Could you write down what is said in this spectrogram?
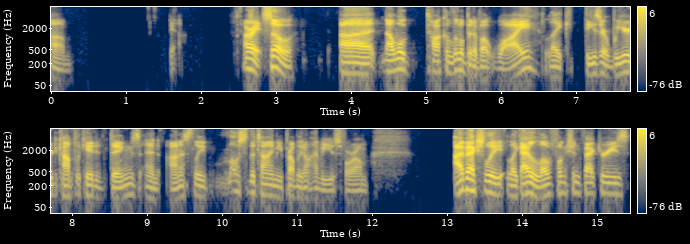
Um, yeah. All right. So uh, now we'll talk a little bit about why. Like these are weird, complicated things, and honestly, most of the time you probably don't have a use for them. I've actually like I love function factories,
